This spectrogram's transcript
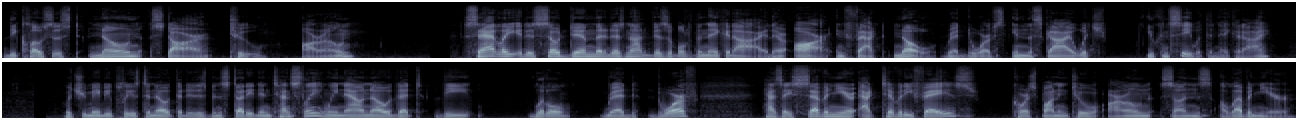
the closest known star to our own. Sadly, it is so dim that it is not visible to the naked eye. There are, in fact, no red dwarfs in the sky, which you can see with the naked eye. Which you may be pleased to note that it has been studied intensely. We now know that the little red dwarf has a seven year activity phase corresponding to our own sun's 11 year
